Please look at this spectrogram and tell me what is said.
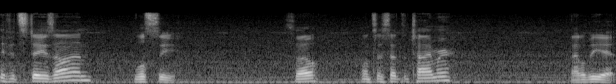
If it stays on, we'll see. So, once I set the timer, that'll be it.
